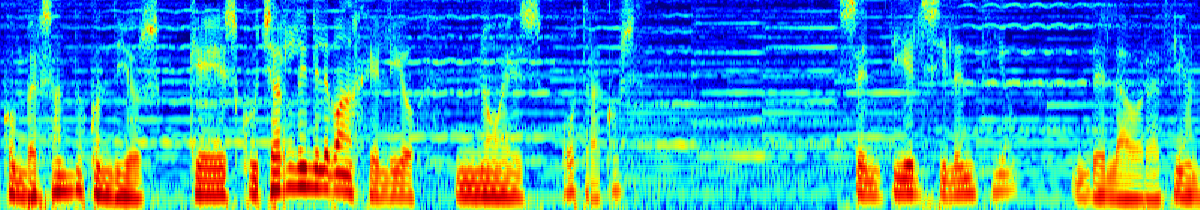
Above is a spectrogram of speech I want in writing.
conversando con Dios, que escucharle en el Evangelio no es otra cosa. Sentí el silencio de la oración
